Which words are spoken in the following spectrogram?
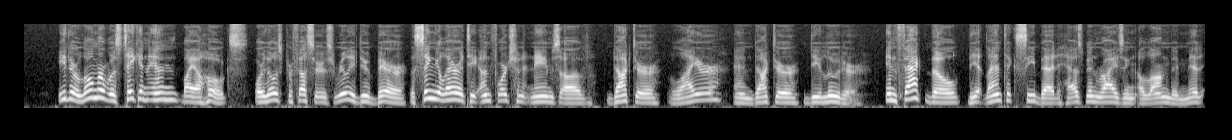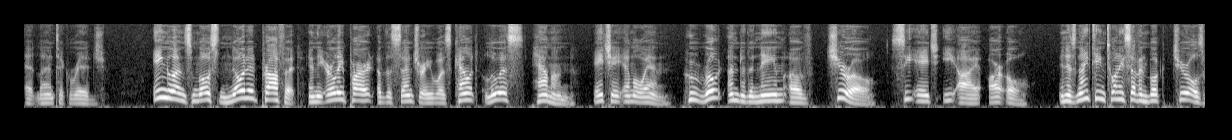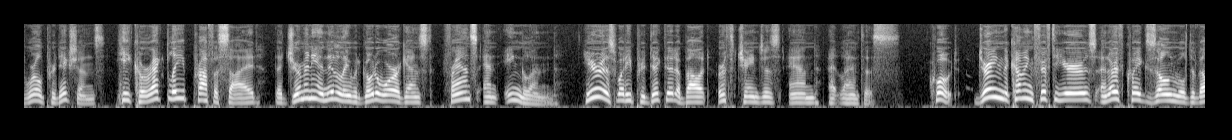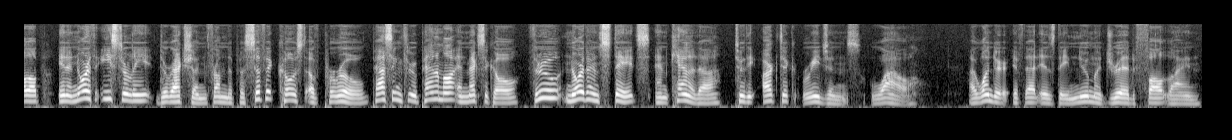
Either Lomer was taken in by a hoax, or those professors really do bear the singularity unfortunate names of Dr. Liar and Dr. Deluder. In fact, though, the Atlantic seabed has been rising along the mid-Atlantic ridge. England's most noted prophet in the early part of the century was Count Louis Hamon, H-A-M-O-N, who wrote under the name of Cheiro, C-H-E-I-R-O. In his 1927 book, Cheiro's World Predictions, he correctly prophesied that Germany and Italy would go to war against France and England. Here is what he predicted about earth changes and Atlantis. Quote, During the coming 50 years, an earthquake zone will develop in a northeasterly direction from the Pacific coast of Peru, passing through Panama and Mexico, through northern states and Canada to the Arctic regions. Wow. I wonder if that is the New Madrid fault line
